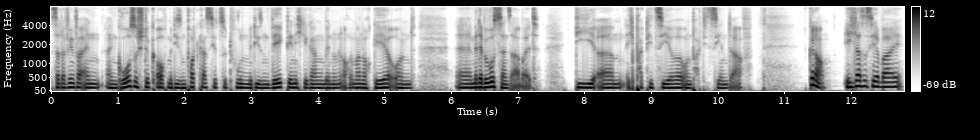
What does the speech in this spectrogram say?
es hat auf jeden Fall ein, ein großes Stück auch mit diesem Podcast hier zu tun, mit diesem Weg, den ich gegangen bin und auch immer noch gehe und äh, mit der Bewusstseinsarbeit, die ähm, ich praktiziere und praktizieren darf. Genau, ich lasse es hierbei.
